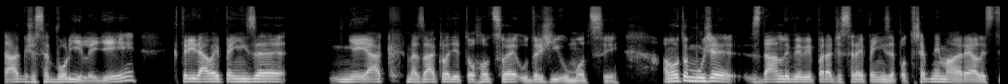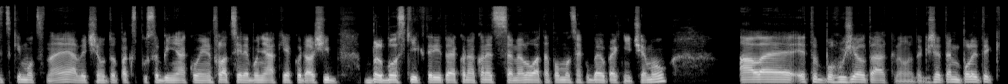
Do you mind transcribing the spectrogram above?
tak, že se volí lidi, kteří dávají peníze nějak na základě toho, co je udrží u moci. A ono to může zdánlivě vypadat, že se dají peníze potřebným, ale realisticky moc ne a většinou to pak způsobí nějakou inflaci nebo nějaké jako další blbosti, které to jako nakonec semelou a ta pomoc jako bude úplně k ničemu. Ale je to bohužel tak, no. Takže ten politik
